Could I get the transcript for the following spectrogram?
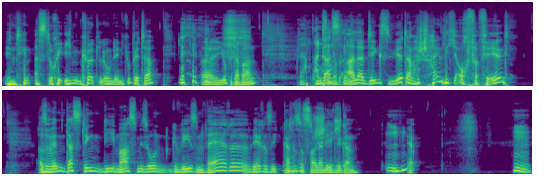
in den Asteroidengürtel um den Jupiter, äh, die Jupiterbahn. Ja, das allerdings wird er wahrscheinlich auch verfehlen. Also wenn das Ding die Mars-Mission gewesen wäre, wäre sie katastrophal daneben gegangen. Mhm. Ja. Hm.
